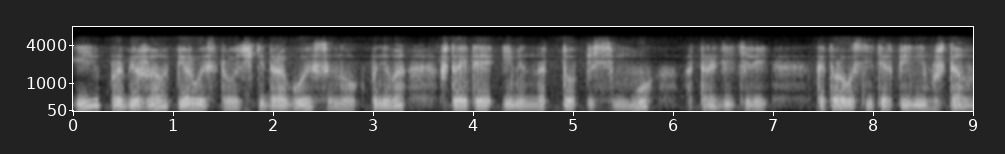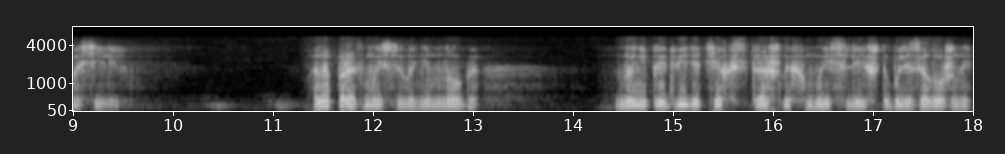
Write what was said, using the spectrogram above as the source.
И пробежала первые строчки «Дорогой сынок», поняла, что это именно то письмо от родителей, которого с нетерпением ждал Василий. Она поразмыслила немного, но не предвидя тех страшных мыслей, что были заложены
